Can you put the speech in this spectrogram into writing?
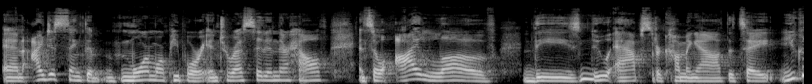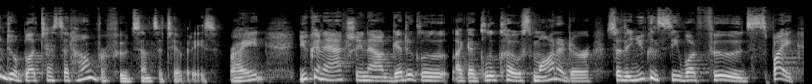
And I just think that more and more people are interested in their health. And so I love these new apps that are coming out that say you can do a blood test at home for food sensitivities, right? You can actually now get a glu- like a glucose monitor so that you can see what foods spike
